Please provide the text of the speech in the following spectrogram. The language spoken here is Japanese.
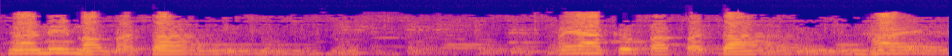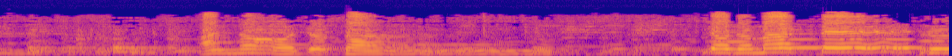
なにママさん早くパパさんはいあのお嬢さんちょっと待ってく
